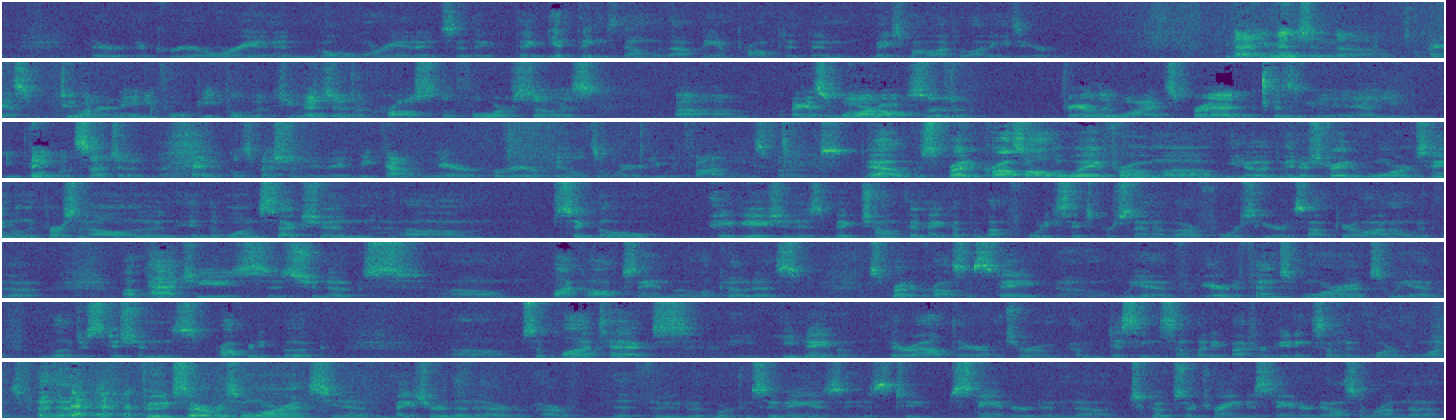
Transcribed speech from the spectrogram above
They're, they're career oriented and goal oriented, so they, they get things done without being prompted and makes my life a lot easier. Now, you mentioned, uh, I guess, 284 people, but you mentioned it across the force. So, is um, I guess warrant officers are fairly widespread because you know you you think with such a, a, technical specialty they'd be kind of narrow career fields of where you would find these folks. Now, spread across all the way from uh, you know administrative warrants handling personnel in, in the one section. Um, signal aviation is a big chunk. They make up about 46% of our force here in South Carolina with the Apaches, Chinooks, um, Blackhawks, and the Lakotas spread across the state. Uh, we have air defense warrants, we have logisticians, property book, um, supply techs, you, you name them, they're out there. I'm sure I'm, I'm dissing somebody by forgetting some important ones, but uh, food service warrants, you know, make sure that our, our the food that we're consuming is, is to standard and uh, cooks are trained to standard. They also run the,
